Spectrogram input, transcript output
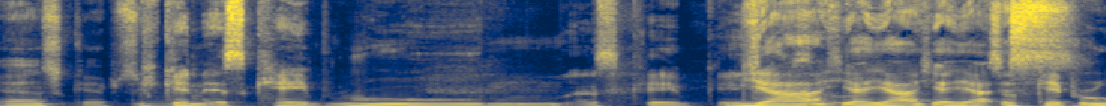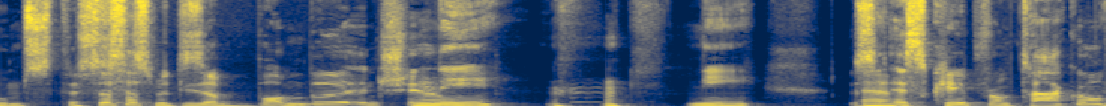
Escape Ich kenne Escape Room, Escape Game. Ja, ja, ja, ja, ja. das- Escape Rooms. Das Ist das das mit dieser Bombe entschärft? Nee. nee. Ist Ähm. Escape from Tarkov?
